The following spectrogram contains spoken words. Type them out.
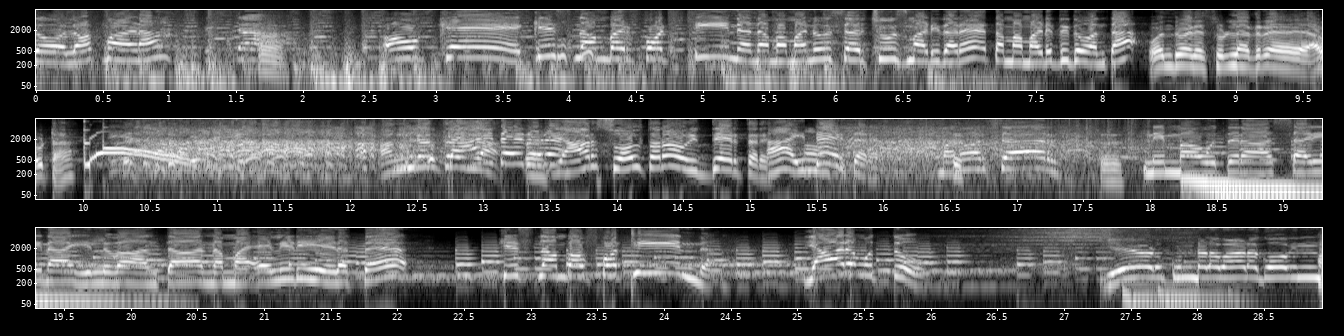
ಸೊ ಲಾಕ್ ಮಾಡೋಣ. ಓಕೆ ಕಿಸ್ ನಂಬರ್ ಫೋರ್ಟೀನ್ ನಮ್ಮ ಮನು ಸರ್ ಚೂಸ್ ಮಾಡಿದ್ದಾರೆ ತಮ್ಮ ಮಡಿದಿದ್ದು ಅಂತ. ಒಂದ್ ವೇಳೆ ಸುಳ್ಳಾದ್ರೆ ಔಟ ಹಂಗಂತ. ಯಾರು ಸೋಲ್ತಾರೋ ಅವ್ರು ಇದ್ದೇ ಇರ್ತಾರೆ. ಹಾ ಇದ್ದೇ ಇರ್ತಾರೆ. ಮನೋಹರ್ ಸರ್ ನಿಮ್ಮ ಉತ್ತರ ಸರಿನಾ ಇಲ್ವಾ ಅಂತ ನಮ್ಮ ಎಲ್ ಇ ಡಿ ಹೇಳುತ್ತೆ. ಕಿಸ್ ನಂಬರ್ ಫೋರ್ಟೀನ್ ಯಾರ ಮುತ್ತು? ಏಳು ಕುಂಡಳವಾಡ ಗೋವಿಂದ.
